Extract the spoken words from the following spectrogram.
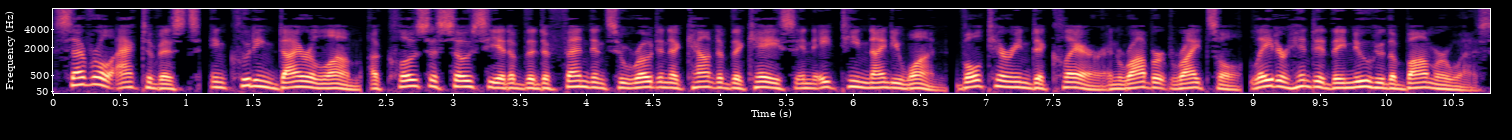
Several activists, including Dyer Lum a close associate of the defendants who wrote an account of the case in 1891, Voltairine de Cleyre and Robert Reitzel, later hinted they knew who the bomber was.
